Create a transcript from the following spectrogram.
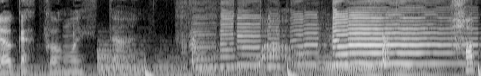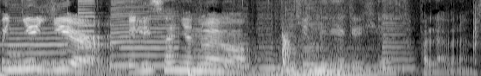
locas, ¿cómo están? Wow. Happy New Year. Feliz año nuevo. ¿Quién diría que dijera estas palabras?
